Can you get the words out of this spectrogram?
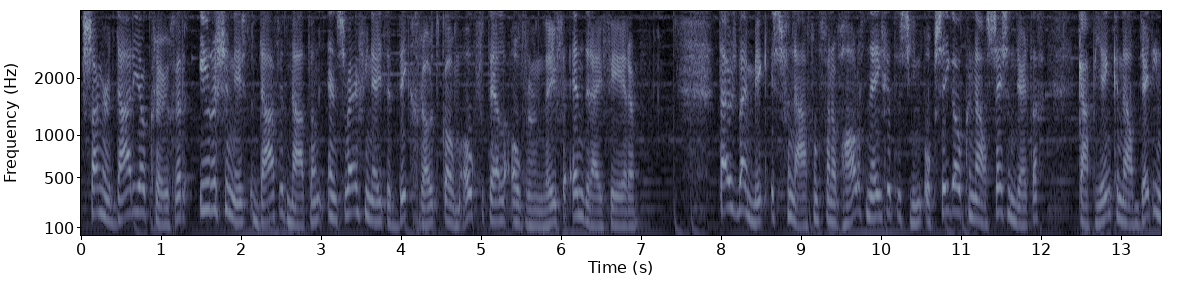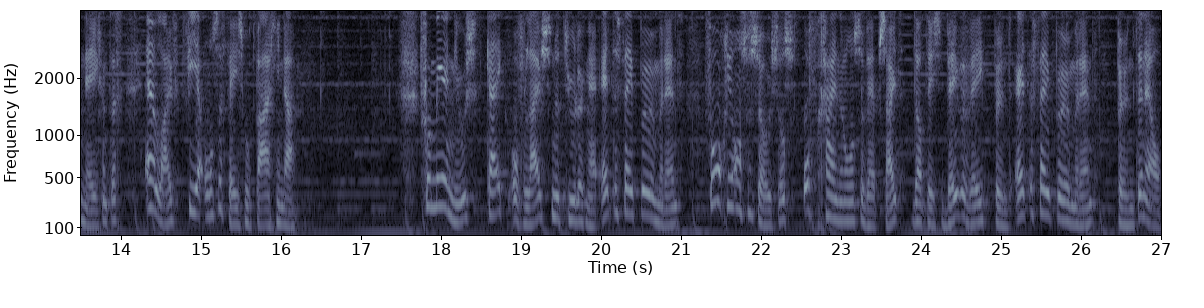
zanger Dario Kreuger, illusionist David Nathan en zwerfineter Dick Groot komen ook vertellen over hun leven en drijfveren. Thuis bij Mick is vanavond vanaf half negen te zien op Ziggo kanaal 36, KPN kanaal 1390 en live via onze Facebookpagina. Voor meer nieuws, kijk of luister natuurlijk naar RTV Purmerend, volg je onze socials of ga je naar onze website, dat is www.rtvpurmerend.nl.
